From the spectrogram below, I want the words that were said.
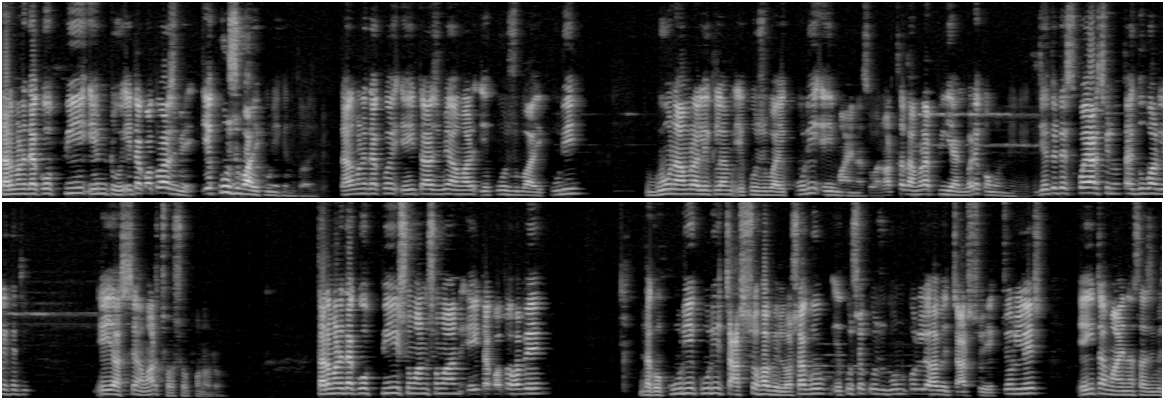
তার মানে দেখো পি ইন্টু এটা কত আসবে? একুশ বাই কুড়ি কিন্তু আসবে। তার মানে দেখো এইটা আসবে আমার একুশ বাই কুড়ি, গুণ আমরা লিখলাম একুশ বাই কুড়ি, এই মাইনাস ওয়ান অর্থাৎ আমরা পি একবারে কমন নিয়ে নিয়েছি। যেহেতু এটা স্কোয়ার ছিল, তাই দুবার লিখেছি। এই আসছে আমার ছশো পনেরো। তার মানে দেখো পি সমান সমান এইটা কত হবে? দেখো কুড়ি কুড়ি চারশো হবে লসাগু, একুশ একুশ গুণ করলে হবে চারশো একচল্লিশ, এইটা মাইনাস আসবে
